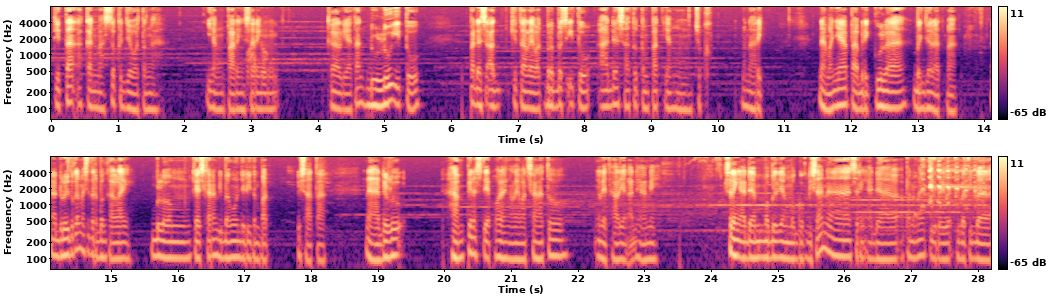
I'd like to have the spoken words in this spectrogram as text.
kita akan masuk ke Jawa Tengah. Yang paling sering kelihatan dulu itu pada saat kita lewat Brebes itu ada satu tempat yang cukup menarik. Namanya pabrik gula Banjaratma nah dulu itu kan masih terbengkalai. Belum kayak sekarang dibangun jadi tempat wisata. Nah dulu hampir setiap orang yang lewat sana tuh ngeliat hal yang aneh-aneh. Sering ada mobil yang mogok di sana sering ada apa namanya tiba-tiba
